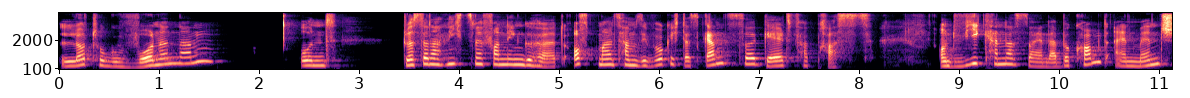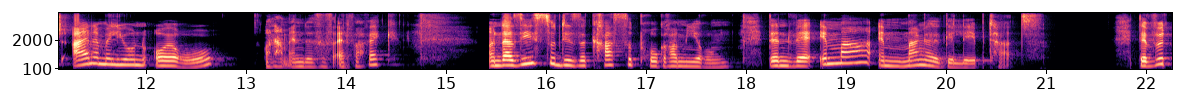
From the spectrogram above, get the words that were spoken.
Lotto gewonnen und du hast danach nichts mehr von denen gehört. Oftmals haben sie wirklich das ganze Geld verprasst. Und wie kann das sein? Da bekommt ein Mensch eine Million Euro und am Ende ist es einfach weg. Und da siehst du diese krasse Programmierung. Denn wer immer im Mangel gelebt hat, der wird,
